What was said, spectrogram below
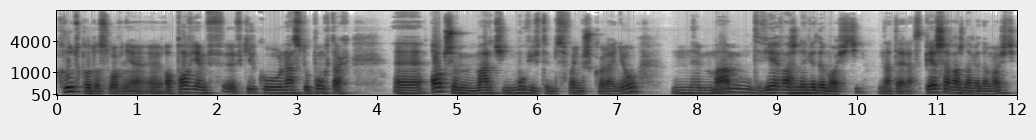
krótko dosłownie e, opowiem w, w kilkunastu punktach, e, o czym Marcin mówi w tym swoim szkoleniu, mam dwie ważne wiadomości na teraz. Pierwsza ważna wiadomość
